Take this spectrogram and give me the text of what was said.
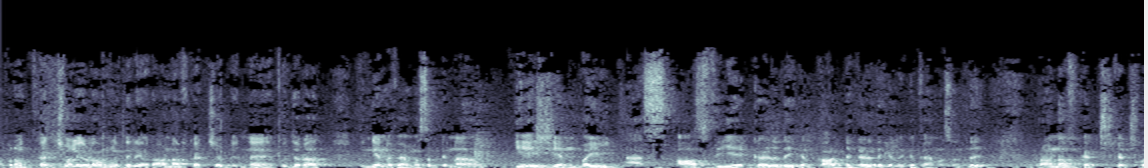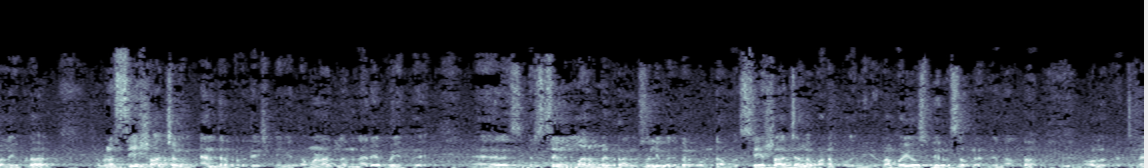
அப்புறம் கட்ச் வலையோட அவங்களுக்கு தெரியும். ரான் ஆஃப் கட்ச் அப்படின்னு குஜராத். இங்கே என்ன ஃபேமஸ் அப்படின்னா ஏசியன் வைல் ஆஸ் ஆஸ்திரிய கழுதைகள் காட்டு கழுதைகளுக்கு ஃபேமஸ் வந்து ரான் ஆஃப் கட்ச் கட்ச் வலையோட அப்புறம் சேஷாச்சலம் ஆந்திர பிரதேஷ். நீங்கள் தமிழ்நாட்டில் இருந்து நிறைய பேர் இந்த செம்மரம் பெற்றாங்கன்னு சொல்லி கொஞ்சம் பேர் கொண்டாங்க சேஷாச்சல வனப்பகுதி. எல்லாம் பயோஸ்பியர் ரிசர்வ்ல இருக்கிறதுனால தான் அவ்வளோ பிரச்சனை.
